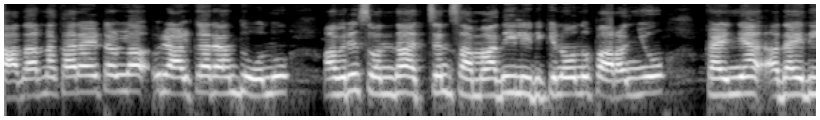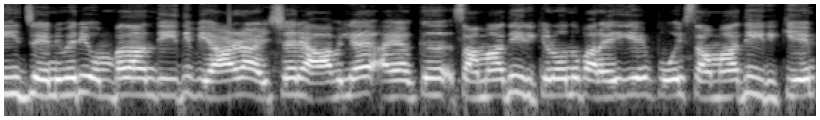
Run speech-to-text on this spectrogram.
സാധാരണക്കാരായിട്ടുള്ള ഒരാൾക്കാരാന്ന് തോന്നുന്നു അവർ സ്വന്തം അച്ഛൻ സമാധിയിൽ ഇരിക്കണമെന്ന് പറഞ്ഞു. കഴിഞ്ഞ അതായത് ഈ ജനുവരി ഒമ്പതാം തീയതി വ്യാഴാഴ്ച രാവിലെ അയാൾക്ക് സമാധി ഇരിക്കണമെന്ന് പറയുകയും പോയി സമാധി ഇരിക്കുകയും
